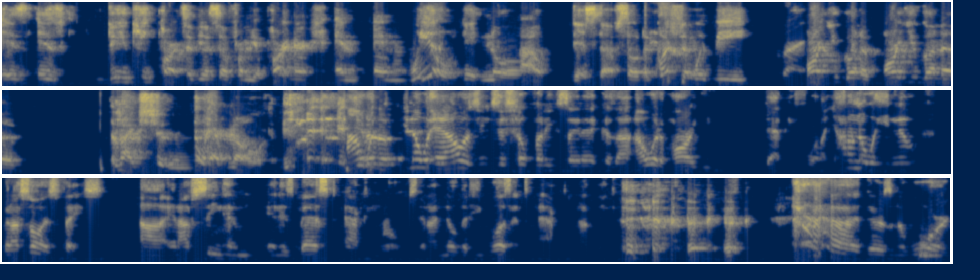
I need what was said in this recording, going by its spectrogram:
is is do you keep parts of yourself from your partner? And and Will didn't know about this stuff. So the question would be, right. are you gonna are you gonna like should Will have known? you, I would, know? you know what? And I was just so funny you say that because I, I would have argued that before. Like I don't know what he knew, but I saw his face. Uh, and I've seen him in his best acting roles, and I know that he wasn't acting. I think there's an award.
